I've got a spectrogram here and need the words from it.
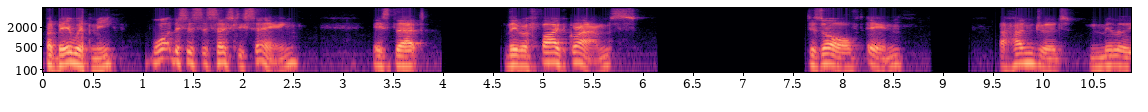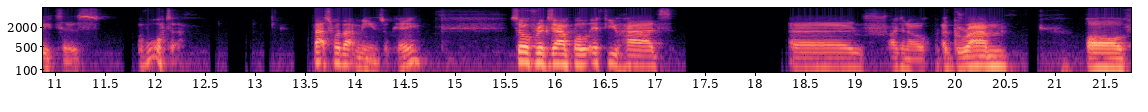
but bear with me. What this is essentially saying is that there were five grams dissolved in a 100 milliliters of water. That's what that means, okay? So, for example, if you had, uh, I don't know, a gram of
